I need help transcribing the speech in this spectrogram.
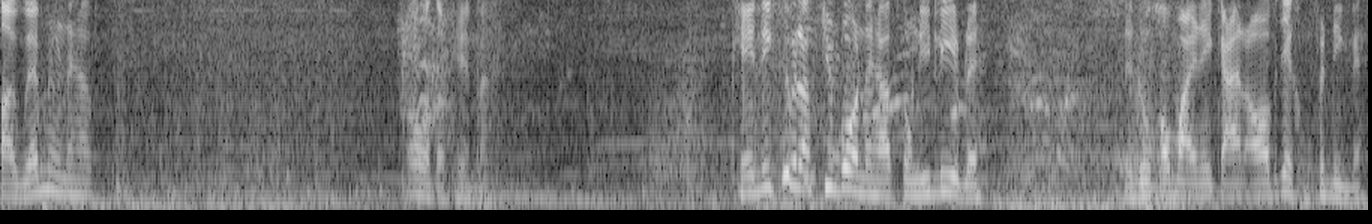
ต่อยเว็บหนึ่งนะครับ โอ้ต่อเพนมาเพนนี่ขึ้นไปรับคิวบนนะครับ ตรงนี้รีบเลย เดี๋ยวดูความไวในการเอาออบเจกต์ของเฟนิกซ์นะ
